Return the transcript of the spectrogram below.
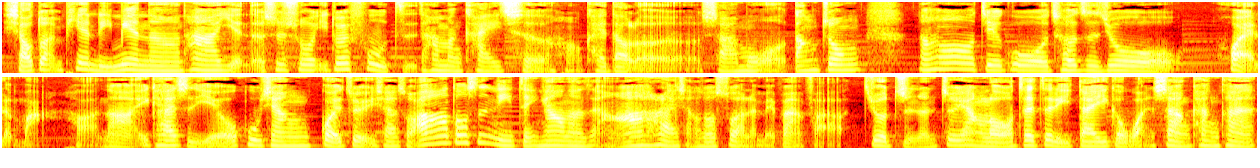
小短片里面呢，他演的是说一对父子，他们开车哈开到了沙漠当中，然后结果车子就坏了嘛，好，那一开始也有互相怪罪一下，说啊都是你怎样呢怎样啊，后来想说算了没办法，就只能这样喽，在这里待一个晚上，看看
